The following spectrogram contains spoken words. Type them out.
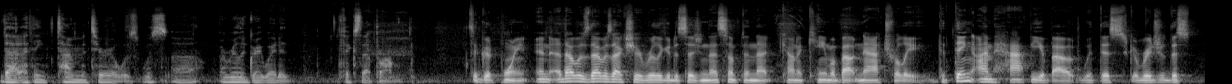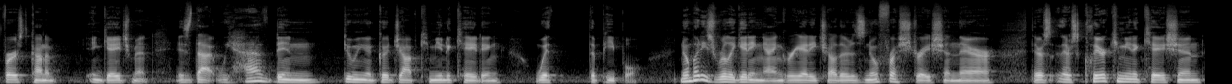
That I think time and material was was uh, a really great way to fix that problem. That's a good point, and uh, that was that was actually a really good decision. That's something that kind of came about naturally. The thing I'm happy about with this original, this first kind of engagement, is that we have been doing a good job communicating with the people. Nobody's really getting angry at each other. There's no frustration there. There's there's clear communication.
